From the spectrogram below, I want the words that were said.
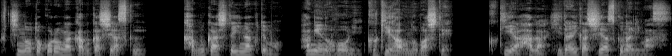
縁のところが株化しやすく株化していなくてもハゲの方に茎葉を伸ばして茎や葉が肥大化しやすくなります。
